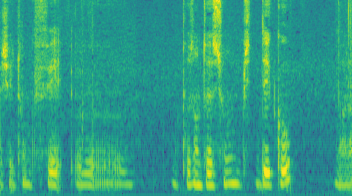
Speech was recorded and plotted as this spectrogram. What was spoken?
j'ai donc fait une présentation, une petite déco. Voilà.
